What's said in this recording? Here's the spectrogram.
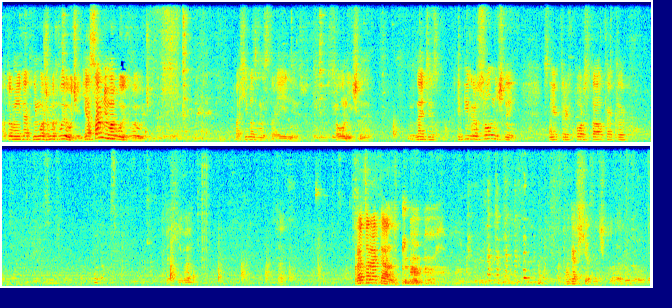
А то мы никак не можем их выучить. Я сам не могу их выучить. Спасибо за настроение солнечное. Знаете, эпиграф солнечный с некоторых пор стал как-то Спасибо. Так. Про тараканов. Пока все зачту, да?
